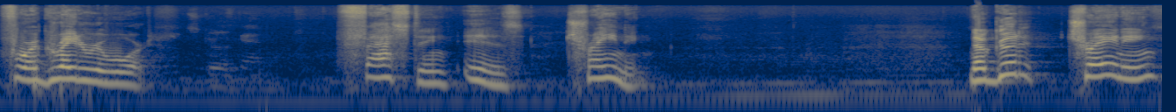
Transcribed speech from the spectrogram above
for a greater reward. Fasting is training. Now, good training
